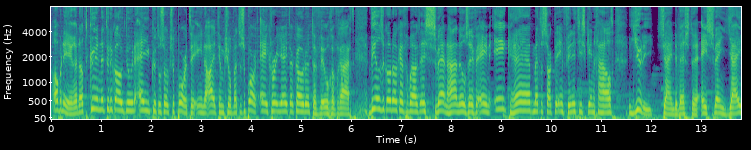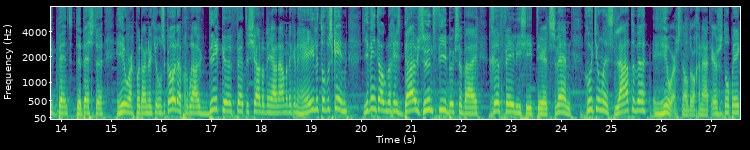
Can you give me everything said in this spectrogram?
Abonneren, dat kun je natuurlijk ook doen. En je kunt ons ook supporten in de itemshop met de support a creator code, te veel gevraagd. Wie onze code ook heeft gebruikt is SvenH071. Ik heb met de zak de Infinity skin gehaald. Jullie zijn de beste. Hey Sven, jij bent de beste. Heel erg bedankt dat je onze code hebt gebruikt. Dikke vette shout-out naar jou, namelijk een hele toffe skin. Je wint ook nog eens 1000 V-bucks erbij. Gefeliciteerd Sven. Goed jongens, laten we heel erg snel doorgaan naar het eerste topic.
